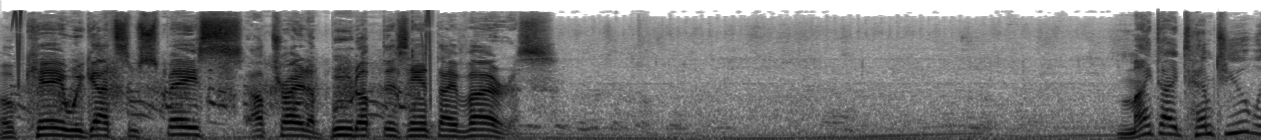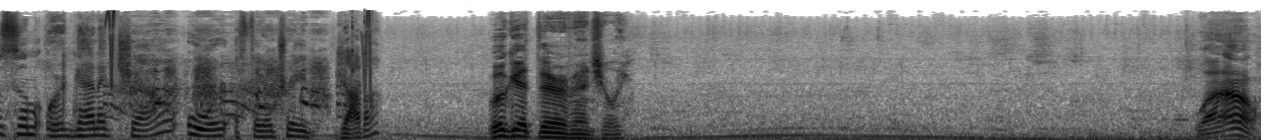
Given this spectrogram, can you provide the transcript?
Okay, we got some space. I'll try to boot up this antivirus. Might I tempt you with some organic chow or a fair trade Java? We'll get there eventually. Wow.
